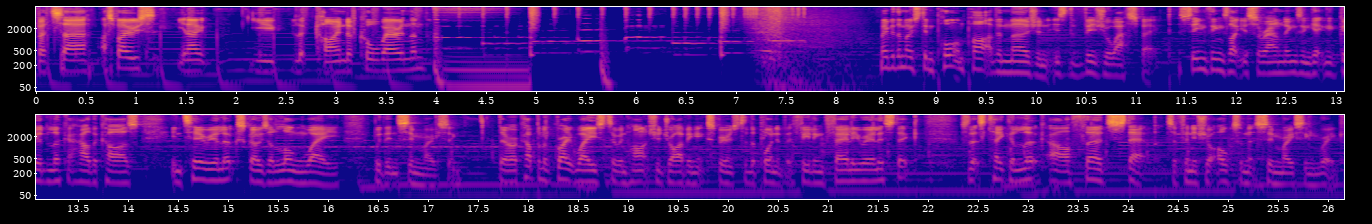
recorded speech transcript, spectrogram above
But uh, I suppose, you know, you look kind of cool wearing them. Maybe the most important part of immersion is the visual aspect. Seeing things like your surroundings and getting a good look at how the car's interior looks goes a long way within sim racing. There are a couple of great ways to enhance your driving experience to the point of it feeling fairly realistic, so let's take a look at our third step to finish your ultimate sim racing rig.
